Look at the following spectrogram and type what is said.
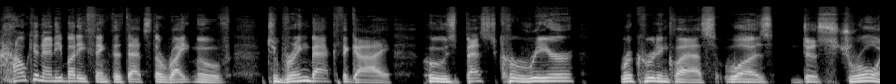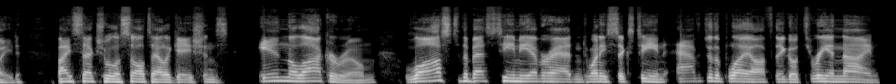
how can anybody think that that's the right move to bring back the guy whose best career recruiting class was destroyed by sexual assault allegations in the locker room, lost the best team he ever had in 2016 after the playoff. They go three and nine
